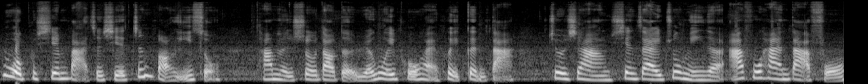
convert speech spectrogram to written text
若不先把这些珍宝移走，他们受到的人为破坏会更大，就像现在著名的阿富汗大佛，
